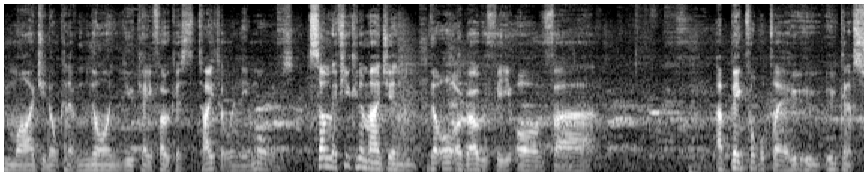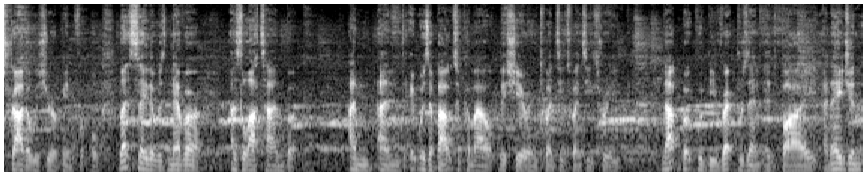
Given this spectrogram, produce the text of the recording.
marginal kind of non-UK focused title in the Immortals. Some, if you can imagine the autobiography of. Uh, a big football player who, who, who kind of straddles European football. Let's say there was never a Zlatan book, and and it was about to come out this year in 2023. That book would be represented by an agent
